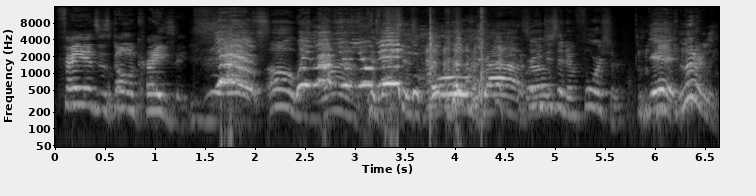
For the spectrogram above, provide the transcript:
Fans is going crazy. Yes! Oh, we love wow. you, Cause that's his UD! whole job, So bro. you just an enforcer. yeah, literally.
